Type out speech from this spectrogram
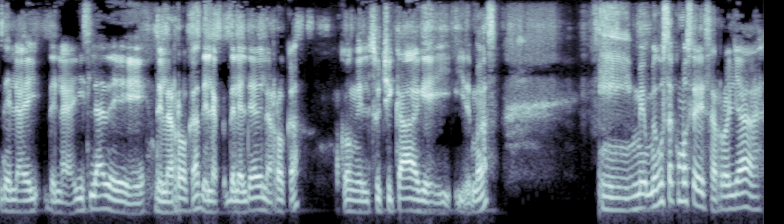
de, la, de la isla de, de la roca, de la, de la, aldea de la roca, con el Tsuchikage y, y demás. Y me, me, gusta cómo se desarrolla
